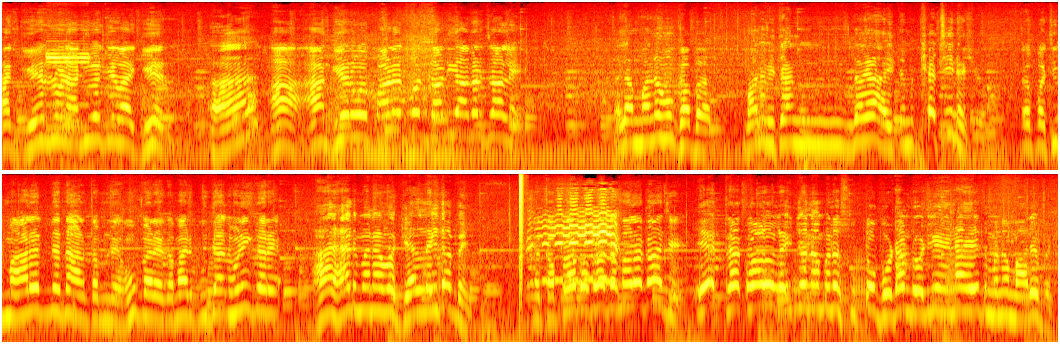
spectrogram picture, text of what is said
આ ગેરનો ડાડીઓ કહેવાય ગેર હા? હા આ ગેર હોય પાડે તો જ ગાડી આગળ ચાલે. એટલે મને શું ખબર? મને વિચાર દયા આવી તમે ખેંચી નાખ્યો પછી મારે જ ને તાણ તમને. શું કરે? તમારી પૂજા થોડી કરે. હા હેડ મને હવે ઘેર લઈ જા ભાઈ. કપડા બપડા તમારા કાં છે? એ ટ્રક વાળો લઈ જો ને મને છૂટો ફોટામાં દોડીએ એના એ જ મને મારે ભાઈ.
